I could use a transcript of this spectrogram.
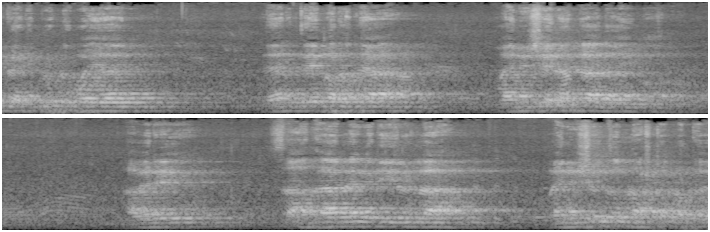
ലഹരിക്ക് അടിപ്പെട്ടു പോയാൽ നേരത്തെ പറഞ്ഞ മനുഷ്യനല്ലാതായി മാറും അവർ സാധാരണഗതിയിലുള്ള മനുഷ്യത്വം നഷ്ടപ്പെട്ടവരായി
